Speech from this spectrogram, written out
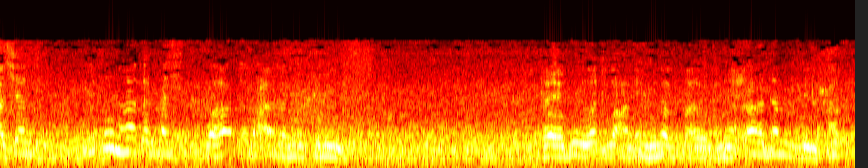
عشان يكون هذا النسخ وهذا العالم الكريم. فيقول واتبع عليهم ابن آدم بالحق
